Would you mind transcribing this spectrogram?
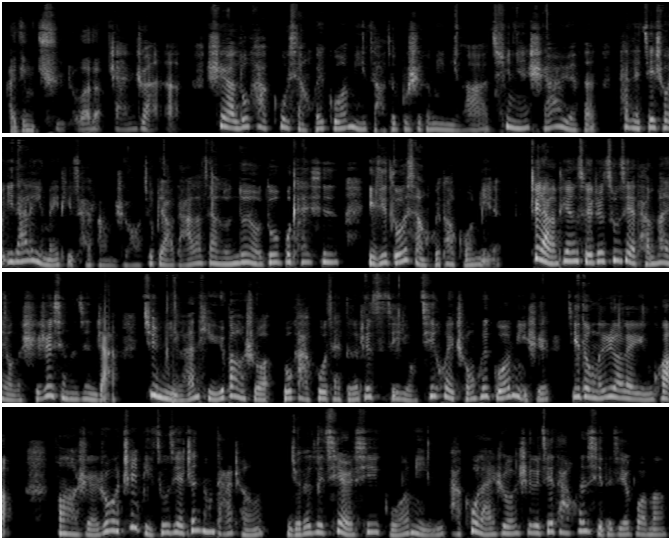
还挺曲折的，辗转啊。是啊，卢卡库想回国米早就不是个秘密了。去年十二月份，他在接受意大利媒体采访的时候，就表达了在伦敦有多不开心，以及多想回到国米。这两天，随着租借谈判有了实质性的进展，据米兰体育报说，卢卡库在得知自己有机会重回国米时，激动得热泪盈眶。方老师，如果这笔租借真能达成，你觉得对切尔西、国米、卢卡库来说是个皆大欢喜的结果吗？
